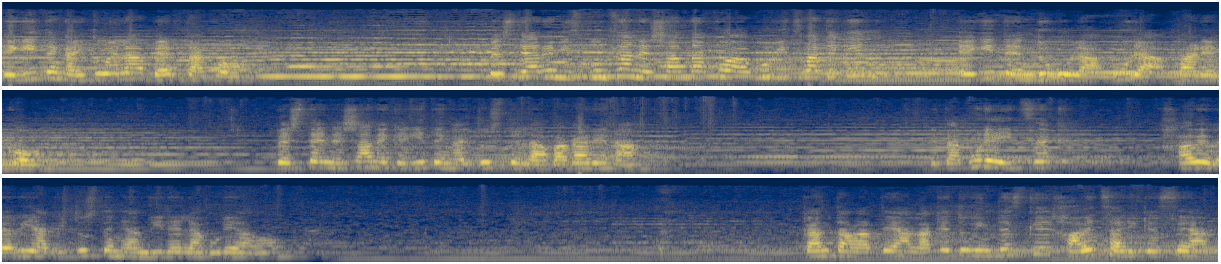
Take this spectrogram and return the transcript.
egiten gaituela bertako. Bestearen hizkuntzan esandako aburritz batekin egiten dugula ura pareko besteen esanek egiten gaituztela bagarena. Eta gure hitzek jabe berriak dituztenean direla gureago. Kanta batean laketu gintezke jabetzarik ezean.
